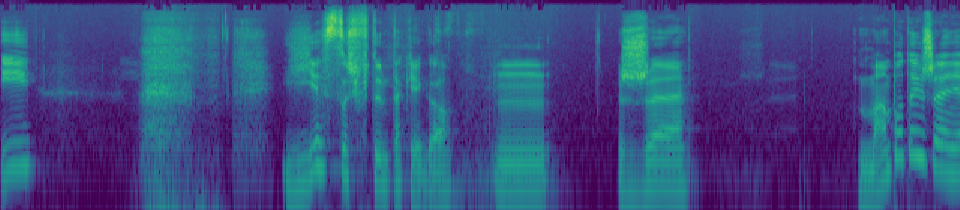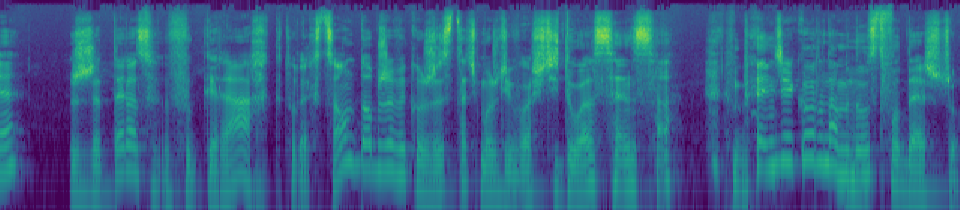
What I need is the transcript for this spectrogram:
I jest coś w tym takiego, mm, że mam podejrzenie, że teraz w grach, które chcą dobrze wykorzystać możliwości DualSense'a, będzie kurna mnóstwo deszczu.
